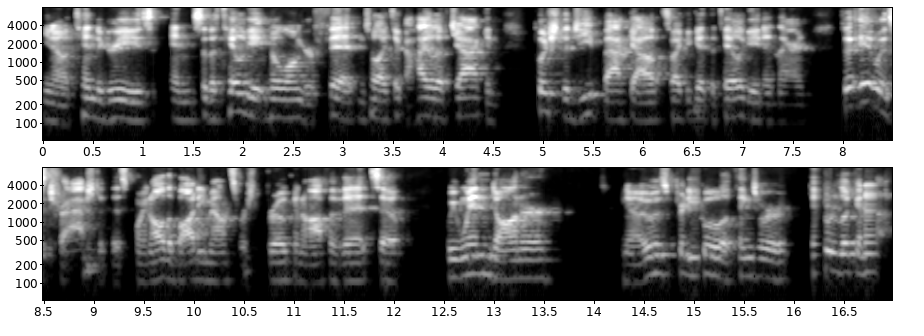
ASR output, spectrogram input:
you know, 10 degrees. And so the tailgate no longer fit until I took a high lift jack and pushed the Jeep back out so I could get the tailgate in there. And so it was trashed at this point. All the body mounts were broken off of it. So we win Donner. You know, it was pretty cool. Things were things were looking up,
